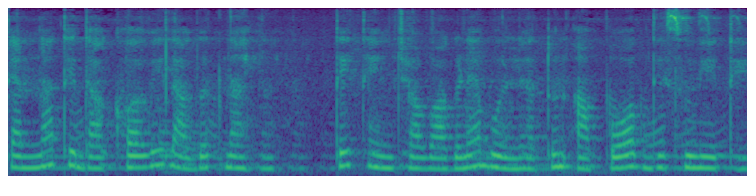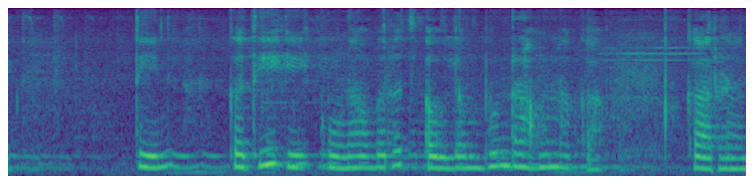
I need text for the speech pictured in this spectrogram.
त्यांना ते दाखवावे लागत नाही. ते त्यांच्या वागण्या बोलण्यातून आपोआप दिसून येते. तीन कधीही कोणावरच अवलंबून राहू नका. कारण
